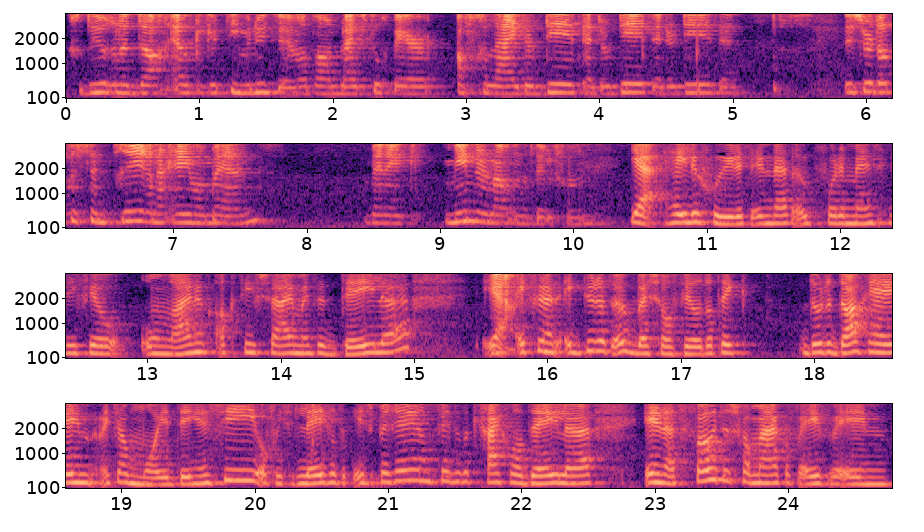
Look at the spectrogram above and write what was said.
gedurende de dag elke keer 10 minuten. Want dan blijf je toch weer afgeleid door dit en door dit en door dit. En... Dus door dat te centreren naar één moment, ben ik minder lang op mijn telefoon. Ja, hele goeie. Dus inderdaad ook voor de mensen die veel online ook actief zijn met het delen. Ja, Ja. Ik, vind het, ik doe dat ook best wel veel. Dat ik door de dag heen, weet je wel, mooie dingen zie. Of iets lees wat ik inspirerend vind, dat ik graag wil delen. Inderdaad foto's van maken of even in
